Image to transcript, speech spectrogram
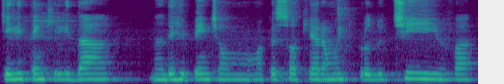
que ele tem que lidar. Né? De repente é uma pessoa que era muito produtiva,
